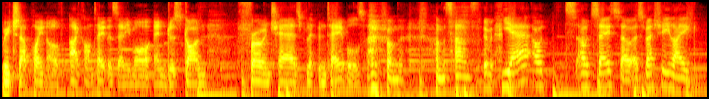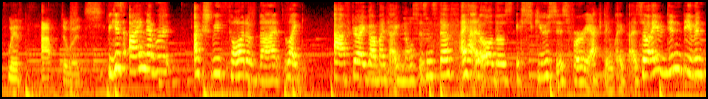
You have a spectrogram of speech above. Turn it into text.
reached that point of I can't take this anymore and just gone throwing chairs, flipping tables from the from the sounds. Yeah, I would I would say so, especially like with afterwards. because I never actually thought of that like after I got my diagnosis and stuff, I had all those excuses for reacting like that. So I didn't even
